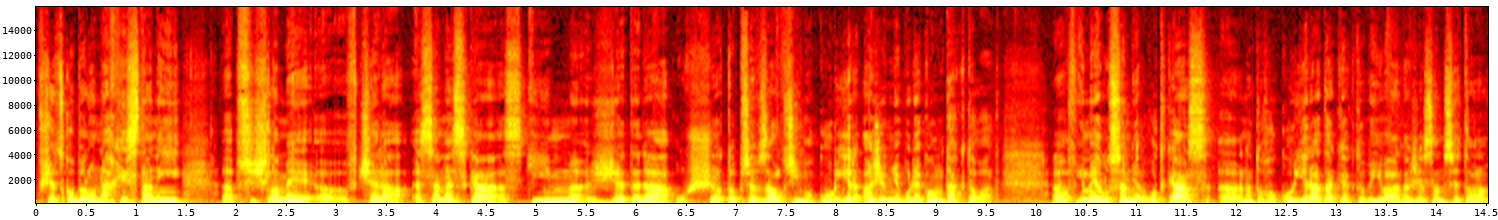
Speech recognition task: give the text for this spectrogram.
všecko bylo nachystané, eh, přišla mi eh, včera sms s tím, že teda už to převzal přímo kurýr a že mě bude kontaktovat. V e-mailu jsem měl odkaz na toho kurýra, tak jak to bývá, takže jsem si to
